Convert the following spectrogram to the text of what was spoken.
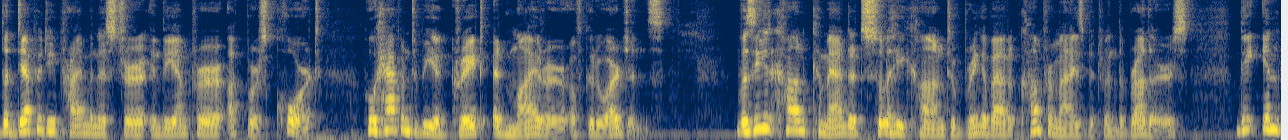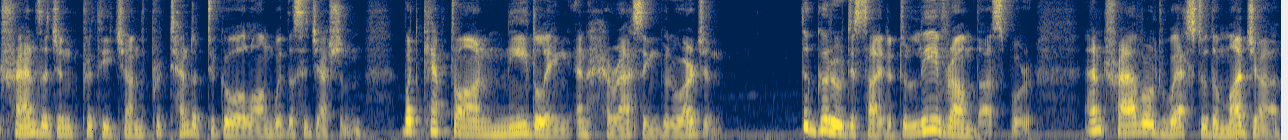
the deputy prime minister in the Emperor Akbar's court, who happened to be a great admirer of Guru Arjan's. Wazir Khan commanded Sulahi Khan to bring about a compromise between the brothers. The intransigent Prithi Chand pretended to go along with the suggestion, but kept on needling and harassing Guru Arjan. The Guru decided to leave Ramdaspur and travelled west to the Majha,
